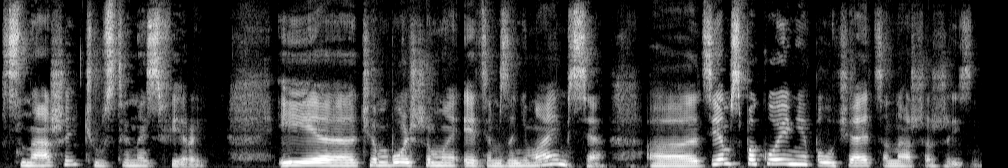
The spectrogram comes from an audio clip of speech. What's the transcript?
с нашей чувственной сферой. И э, чем больше мы этим занимаемся, а, тем спокойнее получается наша жизнь.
